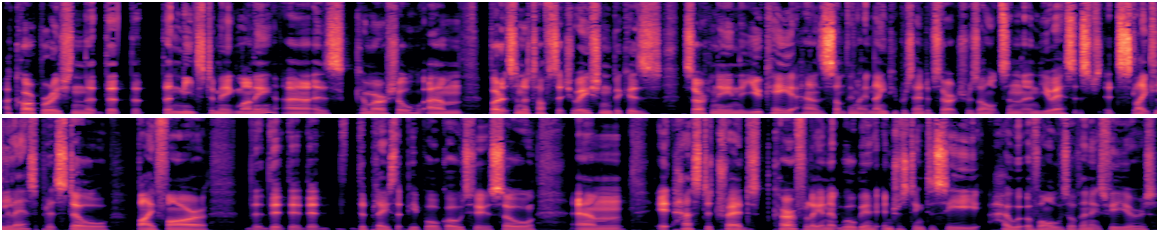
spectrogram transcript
a corporation that that that, that needs to make money uh, is commercial, um, but it's in a tough situation because certainly in the UK it has something like ninety percent of search results, and in the US it's it's slightly less, but it's still by far the the the, the place that people go to. So um, it has to tread carefully, and it will be interesting to see how it evolves over the next few years.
